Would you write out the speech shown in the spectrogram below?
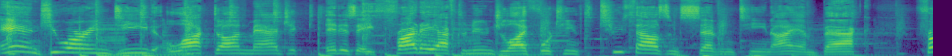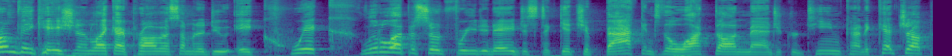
And you are indeed locked on magic. It is a Friday afternoon, July 14th, 2017. I am back from vacation. And like I promised, I'm going to do a quick little episode for you today just to get you back into the locked on magic routine, kind of catch up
